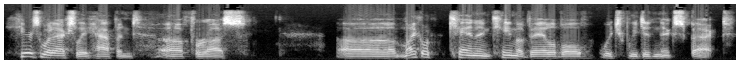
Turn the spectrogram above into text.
here's what actually happened uh, for us. Uh, Michael Cannon came available, which we didn't expect.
